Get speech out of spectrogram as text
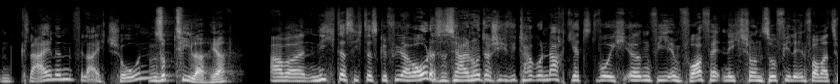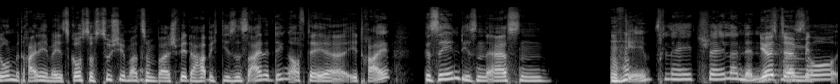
Einen kleinen vielleicht schon. Ein subtiler, ja. aber nicht, dass ich das Gefühl habe, oh, das ist ja ein Unterschied wie Tag und Nacht, jetzt wo ich irgendwie im Vorfeld nicht schon so viele Informationen mit reinnehme. Jetzt Ghost of Tsushima zum Beispiel, da habe ich dieses eine Ding auf der E3 gesehen, diesen ersten mhm. Gameplay-Trailer, nennen wir ja, es mal so,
